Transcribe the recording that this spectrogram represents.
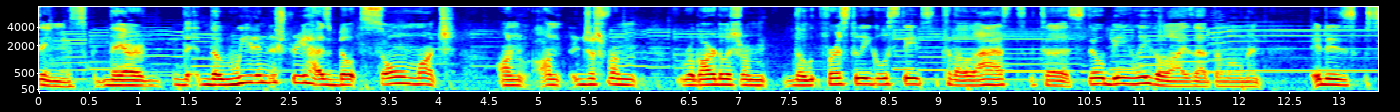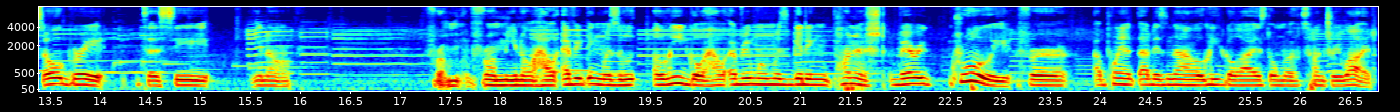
things. They are the, the weed industry has built so much on on just from regardless from the first legal states to the last to still being legalized at the moment. It is so great to see, you know, from from you know how everything was illegal, how everyone was getting punished very cruelly for a plant that is now legalized almost countrywide.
